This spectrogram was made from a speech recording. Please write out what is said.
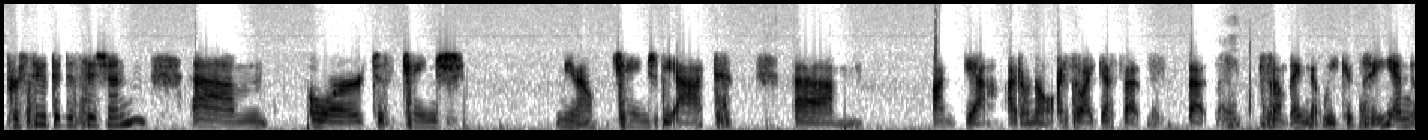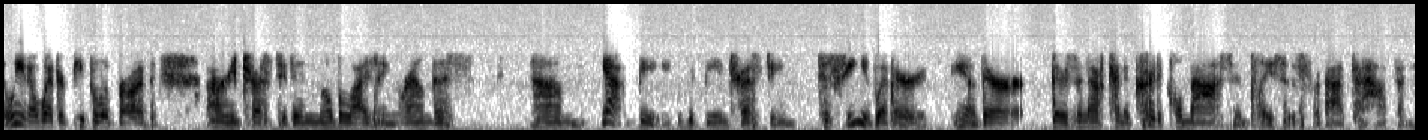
pursue the decision um, or just change you know, change the act. Um, I'm, yeah, I don't know. So I guess that's that's something that we could see, and you know, whether people abroad are interested in mobilizing around this. Um, yeah, be, it would be interesting to see whether you know there there's enough kind of critical mass in places for that to happen.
